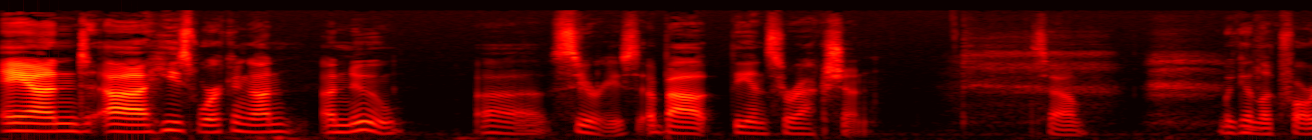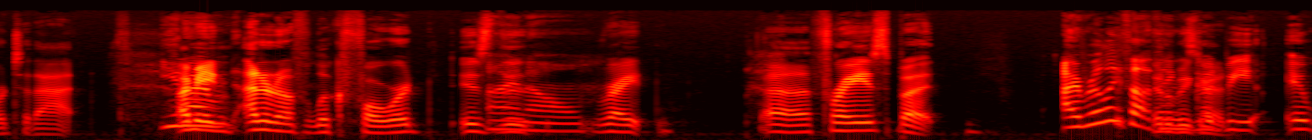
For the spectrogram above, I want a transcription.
and uh, he's working on a new uh, series about the insurrection. So we can look forward to that. You I mean, I don't know if "look forward" is the right uh, phrase, but I really thought It'll be things would be it,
